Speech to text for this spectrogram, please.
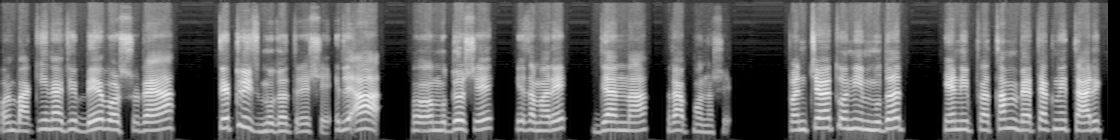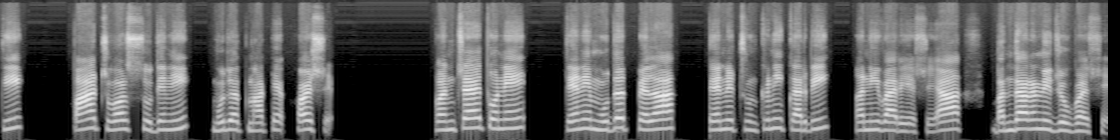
પણ બાકીના જે બે વર્ષ રહ્યા, તેટલી જ મુદત રહેશે. એટલે આ મુદ્દો છે એ તમારે ધ્યાનમાં રાખવાનો છે. પંચાયતોની મુદત એની પ્રથમ બેઠકની તારીખથી પાંચ વર્ષ સુધીની મુદત માટે છે. પંચાયતોને તેની મુદત પહેલાં તેની ચૂંટણી કરવી અનિવાર્ય છે. આ બંધારણની જોગવાઈ છે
